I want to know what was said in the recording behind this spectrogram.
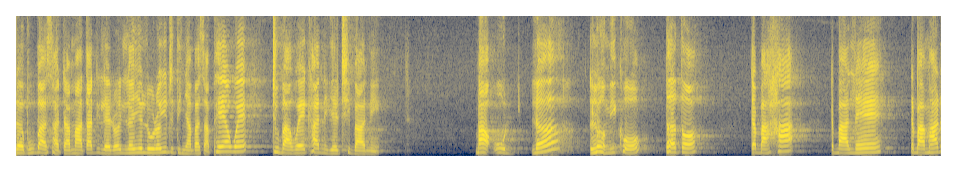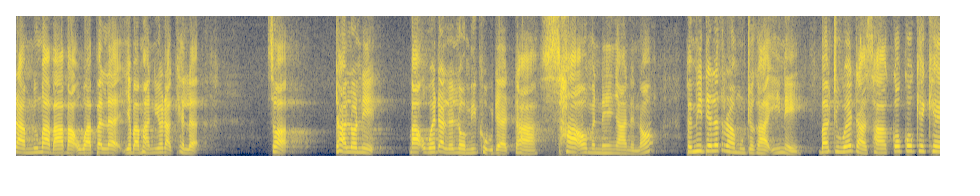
လဘူးပါစာတာမတတိလေရောလေရလိုရောယတတိညာပါစာဖဲဝဲတူပါဝဲခနေရထိပါနေဘာအိုလလောမီခိုတတော်တဘာဟာတဘာလေတဘာမာတာမနုမဘာဘာအိုဝပက်လက်ရဘာမနီရတာခက်လက်ဆိုတော့ဒါလောနေဘာအဝဲတာလဲလော်မီခုတဲ့ဒါစာအောင်မနေညာနဲ့နော်ပမီတဲလက်တရာမူတကအီးနေဘာတူဝဲတာစာကိုကိုခက်ခဲ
